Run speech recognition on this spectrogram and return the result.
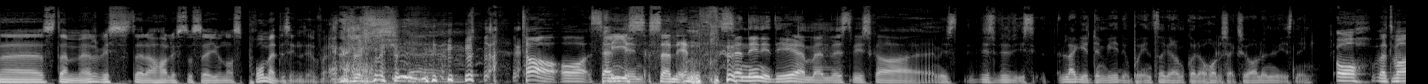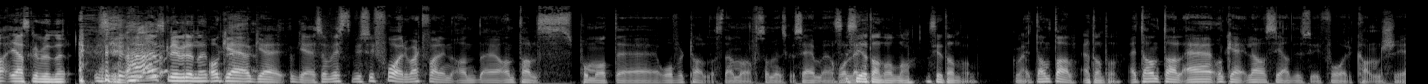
uh, stemmer hvis dere har lyst til å se Jonas på medisinen sin. for. Ta og send Please, inn, send inn. send inn i DM-en hvis vi skal hvis, hvis vi legger ut en video på Instagram hvor det holder seksualundervisning. Åh, vet du hva? Jeg skriver under. Jeg skriver under. Ok, ok, ok, så hvis, hvis vi får i hvert fall en eh, antalls på en måte overtall og stemmer som ønsker å se med Si et antall nå. Si et antall. Kom igjen. et antall. Et antall. Et antall eh, Ok, la oss si at hvis vi får kanskje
